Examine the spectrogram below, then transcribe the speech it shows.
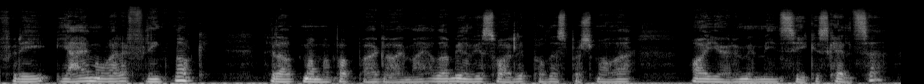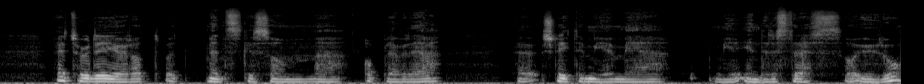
fordi jeg må være flink nok til at mamma og pappa er glad i meg. Og da begynner vi å svare litt på det spørsmålet hva gjør det med min psykisk helse? Jeg tror det gjør at et menneske som eh, opplever det, eh, sliter mye med mye indre stress og uro,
